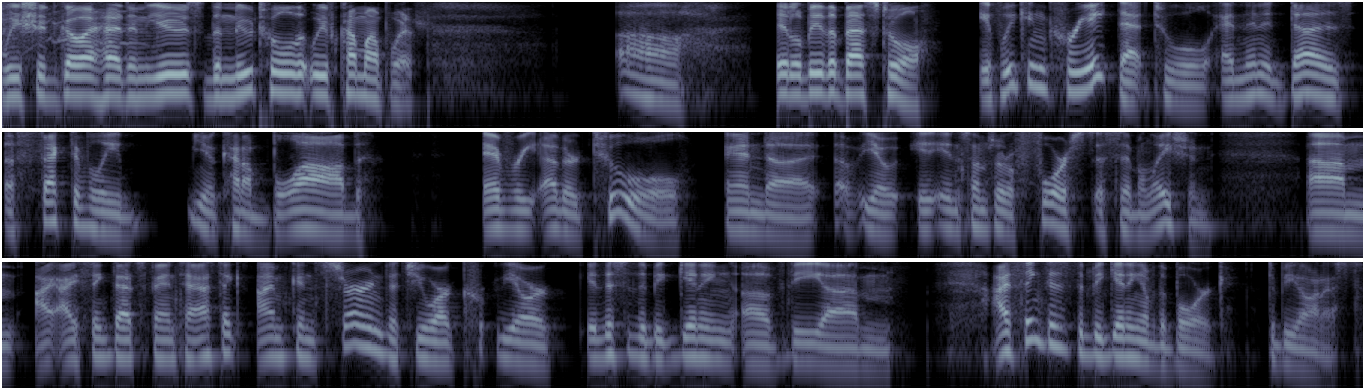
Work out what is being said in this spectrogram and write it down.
we should go ahead and use the new tool that we've come up with. Oh, It'll be the best tool. if we can create that tool and then it does effectively, you know, kind of blob every other tool and, uh, uh, you know, in, in some sort of forced assimilation. Um, I, I think that's fantastic. I'm concerned that you are, you are, this is the beginning of the, um, I think this is the beginning of the Borg, to be honest,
